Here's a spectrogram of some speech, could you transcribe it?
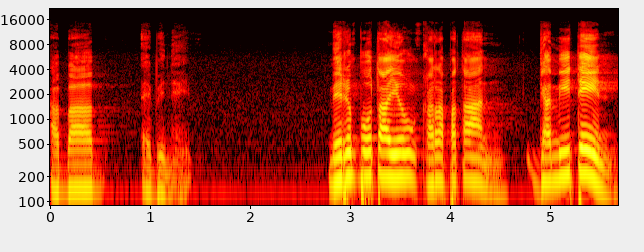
above every name. Meron po tayong karapatan gamitin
